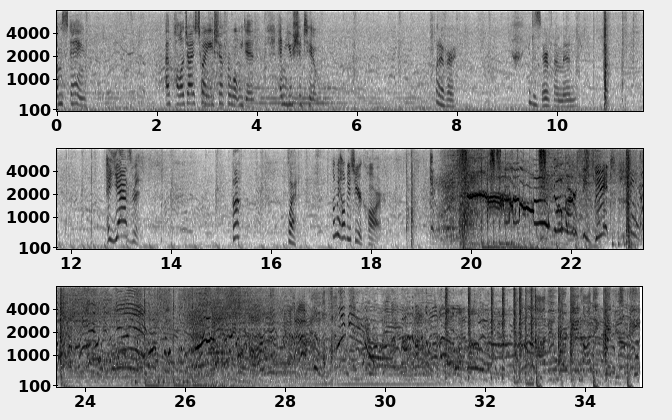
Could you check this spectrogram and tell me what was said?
I'm staying. I apologize to Aisha for what we did, and you should too. Whatever. You deserve them, man. Hey, Yasmin! Huh? What? Let me help you to your car.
